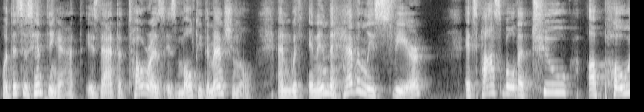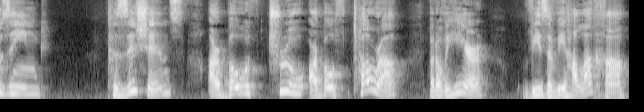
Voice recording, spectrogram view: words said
What this is hinting at is that the Torah is multidimensional and within in the heavenly sphere, it's possible that two opposing positions are both true, are both Torah, but over here, vis-a-vis halacha,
